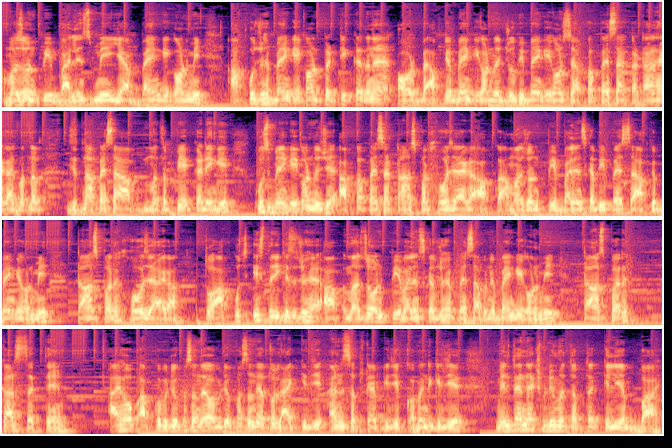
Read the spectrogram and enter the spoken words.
अमेजोन पे बैलेंस में या बैंक अकाउंट में आपको जो है बैंक अकाउंट पर टिक कर देना है। और आपके बैंक अकाउंट में जो भी बैंक अकाउंट से आपका पैसा कटा रहेगा मतलब जितना पैसा आप मतलब पे करेंगे उस बैंक अकाउंट में जो है आपका पैसा ट्रांसफ़र हो जाएगा, आपका अमेजोन पे बैलेंस का भी पैसा आपके बैंक अकाउंट में ट्रांसफ़र हो जाएगा। तो आप कुछ इस तरीके से जो है आप अमेजोन पे बैलेंस का जो है पैसा अपने बैंक अकाउंट में ट्रांसफ़र कर सकते हैं। आई होप आपको वीडियो पसंद है वीडियो पसंद है तो लाइक कीजिए एंड सब्सक्राइब कीजिए कमेंट कीजिए। मिलते हैं नेक्स्ट वीडियो में, तब तक के लिए बाय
